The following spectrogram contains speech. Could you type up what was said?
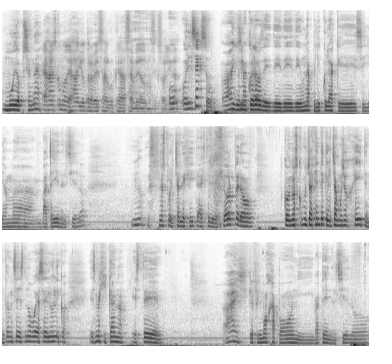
muy opcional. Ajá, es como de, ay, otra vez algo que se hable de homosexualidad. O, o el sexo. Ay, yo Sí, me acuerdo claro. de, de, de, de una película que se llama Batalla en el Cielo. No, no es por echarle hate a este director, pero conozco mucha gente que le echa mucho hate, entonces no voy a ser el único. Es mexicano. Este. Ay, que filmó Japón y Batalla en el Cielo.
